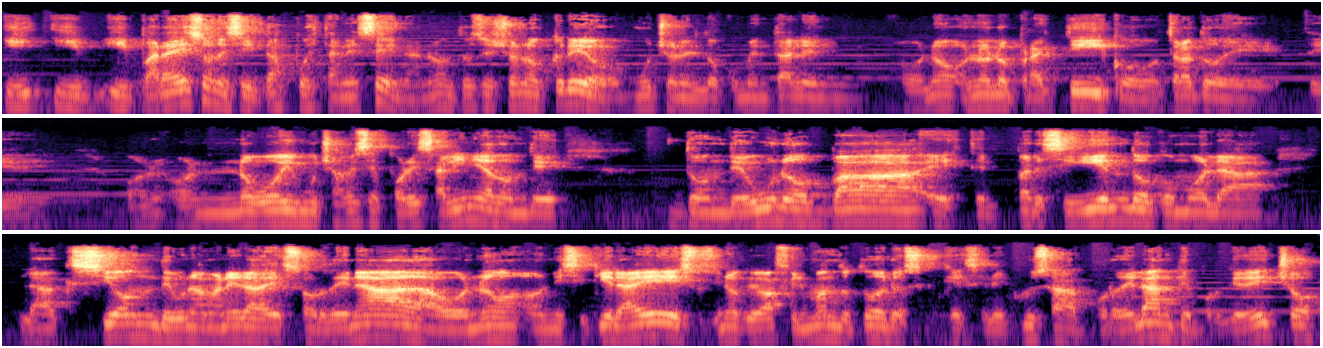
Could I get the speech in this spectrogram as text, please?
y, para eso necesitas puesta en escena, ¿no? Entonces yo no creo mucho en el documental, o, no, no lo practico, o trato de... o, no voy muchas veces por esa línea donde, donde uno va este, persiguiendo como la, la acción de una manera desordenada o no o ni siquiera eso, sino que va filmando todo lo que se le cruza por delante, porque de hecho,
